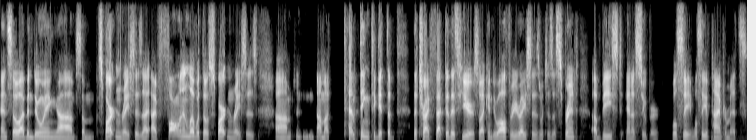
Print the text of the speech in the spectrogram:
And so I've been doing um, some Spartan races. I, have fallen in love with those Spartan races. Um, I'm attempting to get the the trifecta this year, so I can do all three races, which is a sprint, a beast, and a super. We'll see. We'll see if time permits.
